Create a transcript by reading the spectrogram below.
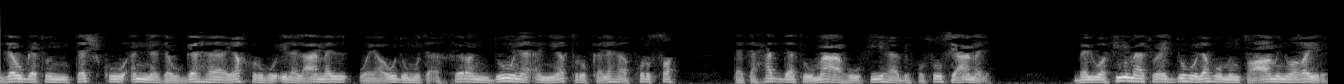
زوجة تشكو أن زوجها يخرج إلى العمل ويعود متأخرا دون أن يترك لها فرصة تتحدث معه فيها بخصوص عمله بل وفيما تعده له من طعام وغيره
